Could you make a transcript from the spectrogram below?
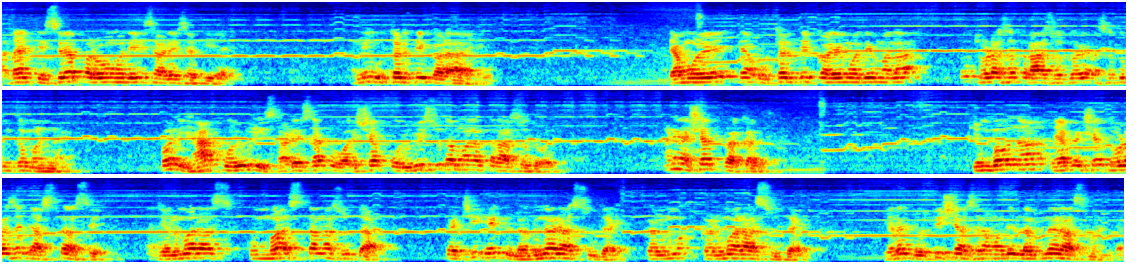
आता तिसऱ्या पर्वामध्ये ही साडेसाती आहे. आणि उतरती कळा आहे. त्यामुळे त्या उतरती कळेमध्ये मला तो थोडासा त्रास होतो आहे असं तुमचं म्हणणं आहे. पण ह्यापूर्वी साडेसात वर्षापूर्वीसुद्धा मला त्रास होतो आहे आणि अशाच प्रकारचा किंबहुना ह्यापेक्षा थोडासा जास्त असेल. जन्मरास कुंभ असताना सुद्धा त्याची एक लग्नरास सुद्धा आहे. कर्म कर्मरास सुद्धा आहे. ज्याला ज्योतिषशास्त्रामध्ये लग्नरास म्हणतात.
